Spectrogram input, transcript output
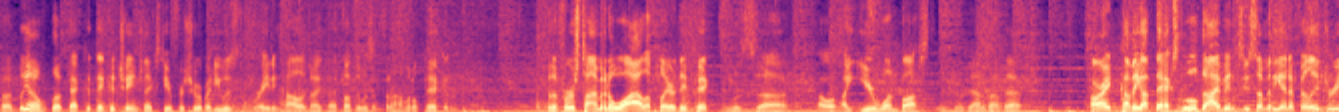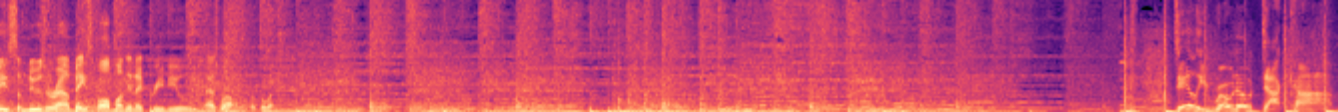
But you know, look, that could they could change next year for sure. But he was great in college. I, I thought that was a phenomenal pick, and for the first time in a while, a player they picked was uh, a, year one bust. There's no doubt about that. All right, coming up next, we'll dive into some of the NFL injuries, some news around baseball, Monday night preview as well. Look away. DailyRoto.com.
